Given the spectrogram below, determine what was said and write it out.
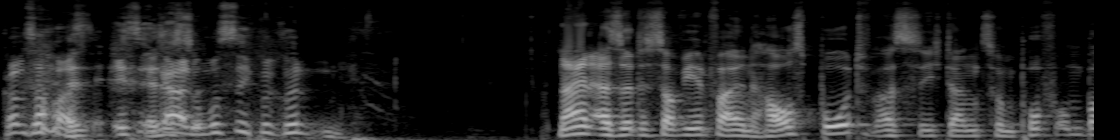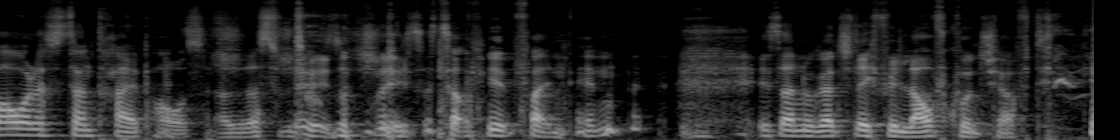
Komm, sag was. Ist egal, ist, du musst dich begründen. Nein, also das ist auf jeden Fall ein Hausboot, was ich dann zum Puff umbaue, das ist dann Treibhaus. Also das schön, so würde ich es auf jeden Fall nennen. Ist dann nur ganz schlecht für Laufkundschaft.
